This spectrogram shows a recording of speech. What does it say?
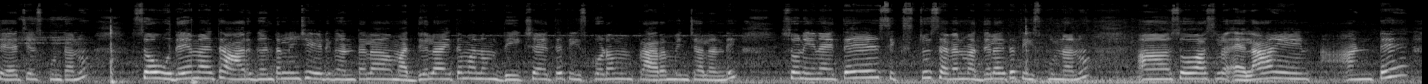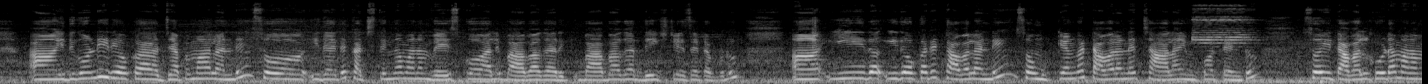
షేర్ చేసుకుంటాను. సో ఉదయం అయితే ఆరు గంటల నుంచి ఏడు గంటల మధ్యలో అయితే మనం దీక్ష అయితే తీసుకోవడం ప్రారంభించాలండి. సో నేనైతే సిక్స్ టు సెవెన్ మధ్యలో అయితే తీసుకున్నాను. సో అసలు ఎలా అంటే ఇదిగోండి ఇది ఒక జపమాల అండి సో ఇదైతే ఖచ్చితంగా మనం వేసుకోవాలి బాబా గారికి బాబా గారు దీక్ష చేసేటప్పుడు. ఇది ఇది ఒకటి టవల్ అండి సో ముఖ్యంగా టవల్ అనేది చాలా ఇంపార్టెంట్. సో ఈ టవల్ కూడా మనం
